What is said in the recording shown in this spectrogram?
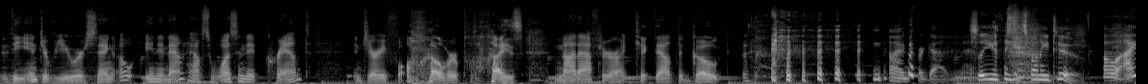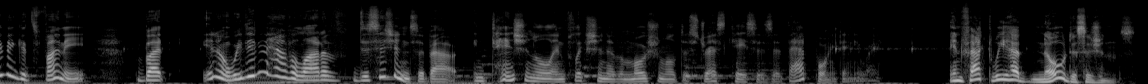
the interviewer saying, Oh, in an outhouse, wasn't it cramped? And Jerry Falwell replies, Not after I kicked out the goat. no, I'd forgotten that. So you think it's funny too? Oh, I think it's funny. But, you know, we didn't have a lot of decisions about intentional infliction of emotional distress cases at that point, anyway. In fact, we had no decisions.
